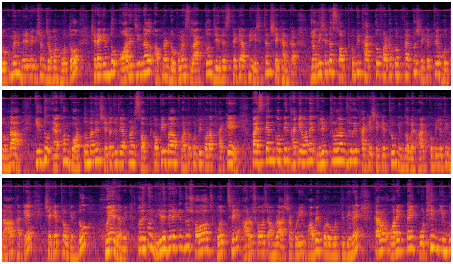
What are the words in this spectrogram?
ডকুমেন্ট ভেরিফিকেশন যখন হতো, সেটা কিন্তু অরিজিনাল আপনার ডকুমেন্টস লাগতো যে দেশ থেকে আপনি এসেছেন সেখানকার। যদি সেটা সফট কপি থাকতো ফটোকপি থাকতো, সেক্ষেত্রে হতো না। কিন্তু এখন বর্তমানে সেটা যদি আপনার সফট কপি বা ফটোকপি করা থাকে বা স্ক্যান কপি থাকে মানে ইলেকট্রোলার যদি থাকে, সেক্ষেত্রেও কিন্তু হবে। হার্ড কপি যদি না থাকে, সেক্ষেত্রেও কিন্তু হয়ে যাবে। তো দেখুন, ধীরে ধীরে কিন্তু সহজ হচ্ছে আরও সহজ আমরা আশা করি হবে পরবর্তী দিনে। কারণ অনেকটাই কঠিন কিন্তু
